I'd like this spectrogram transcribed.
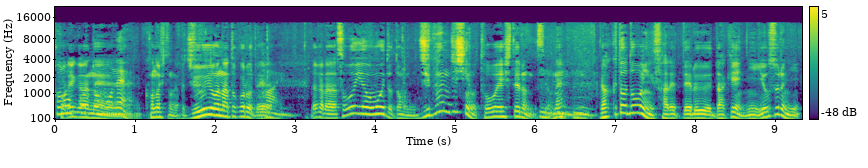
これがね、この人のやっぱ重要なところで、だからそういう思いとともに自分自身を投影してるんですよね。学徒動員されてるだけに、要するに、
